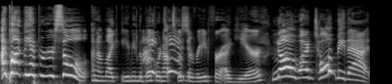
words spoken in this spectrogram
I bought the Emperor's Soul. And I'm like, you mean the book I we're not did. supposed to read for a year? No one told me that.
